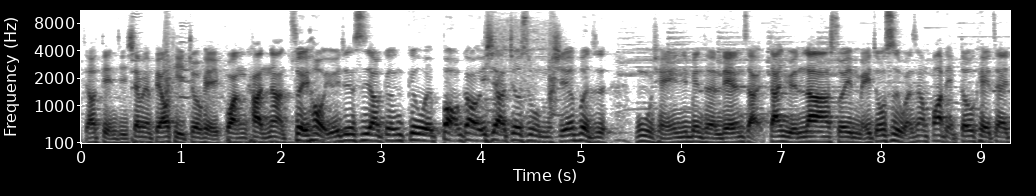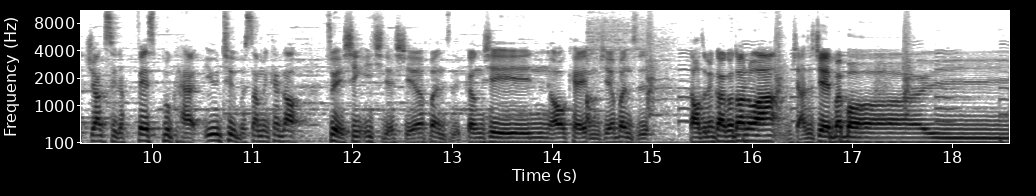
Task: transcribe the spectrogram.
只要点击下面标题就可以观看。那最后有一件事要跟各位报告一下，就是我们邪恶分子目前已经变成连载单元啦，所以每周四晚上八点都可以在 Jaxi 的 Facebook 还有 YouTube 上面看到最新一期的邪分子更新。OK，我们邪恶分子到这边告一个段落啊，我们下次见，拜拜。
